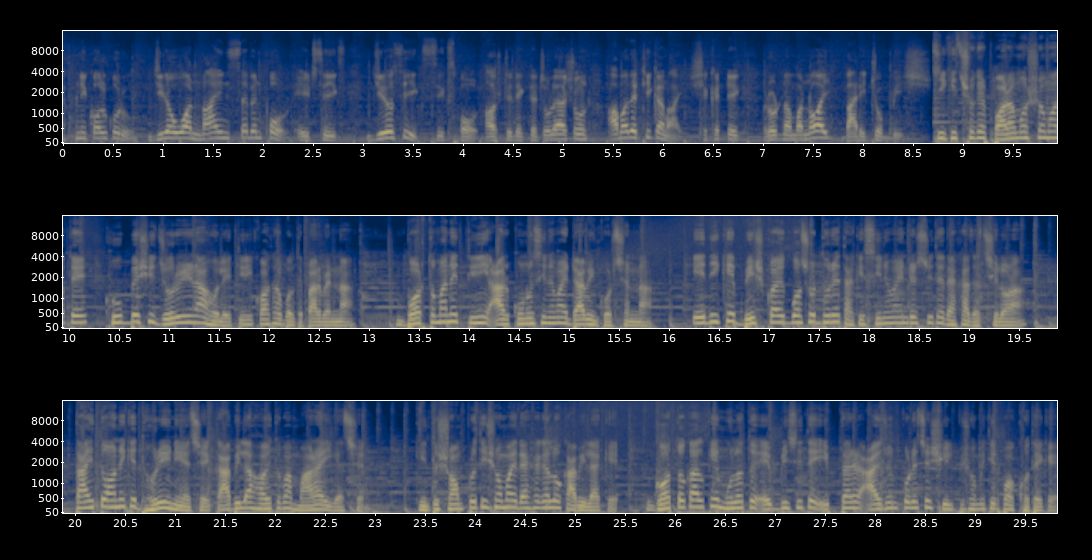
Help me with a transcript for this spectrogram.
এখনই কল করুন zero one nine seven four eight six zero six six four হাউসটি দেখতে চলে আসুন আমাদের ঠিকানায়, সেক্ষেত্রে রোড নাম্বার নয়, বাড়ি চব্বিশ। চিকিৎসকের পরামর্শ মতে, খুব বেশি জরুরি না হলে তিনি কথা বলতে পারবেন না। বর্তমানে তিনি আর কোনো সিনেমায় ডাবিং করছেন না। এদিকে বেশ কয়েক বছর ধরে তাকে সিনেমা ইন্ডাস্ট্রিতে দেখা যাচ্ছিল না। তাই তো অনেকে ধরেই নিয়েছে, কাবিলা হয়তোবা মারাই গেছে কিন্তু সম্প্রতি সময় দেখা গেল কাবিলাকে। গতকালকে মূলত এফবিসিতে ইফতারের আয়োজন করেছে শিল্পী সমিতির পক্ষ থেকে।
